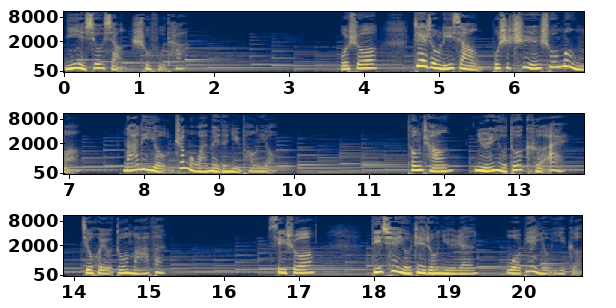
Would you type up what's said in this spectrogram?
你也休想束缚他。我说，这种理想不是痴人说梦吗？哪里有这么完美的女朋友？通常，女人有多可爱。就会有多麻烦。虽说：“的确有这种女人，我便有一个。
